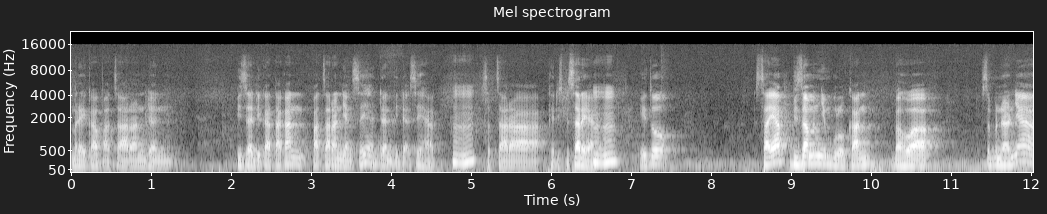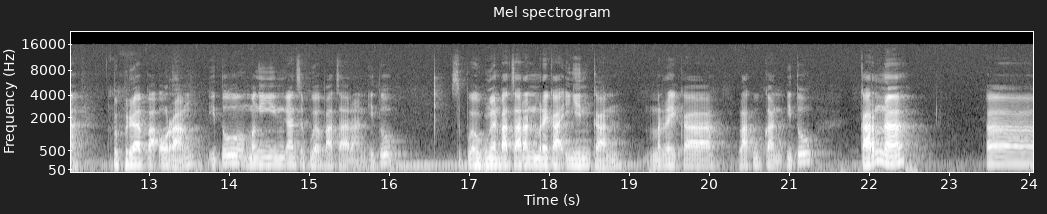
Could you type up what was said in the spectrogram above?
mereka pacaran dan bisa dikatakan pacaran yang sehat dan tidak sehat secara garis besar ya. Itu saya bisa menyimpulkan bahwa sebenarnya beberapa orang itu menginginkan sebuah pacaran itu sebuah hubungan pacaran mereka inginkan mereka lakukan itu karena eh,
